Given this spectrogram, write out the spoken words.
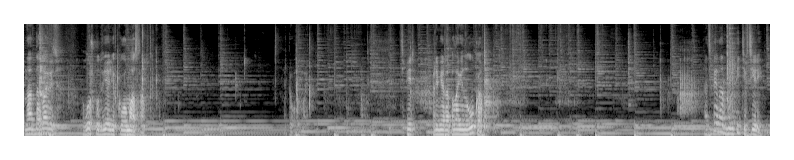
надо добавить ложку-две оливкового масла. Этого хватит. Теперь примерно половину лука. А теперь надо налепить тефтерий.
